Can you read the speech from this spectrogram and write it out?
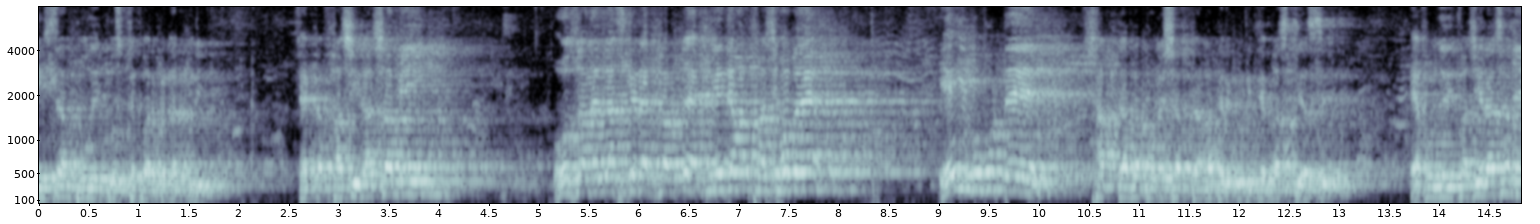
এক্সাম্পলে বুঝতে পারবেন আপনি। একটা ফাঁসির আসামি, ও জানে আজকের একবার তো এক মিনিটে আমার ফাঁসি হবে। এই মুহূর্তে সাতটা বা পনেরো সাতটা আমাদের গুড়িতে বাঁচতে আছে। এখন যদি ফাঁসির আসামি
